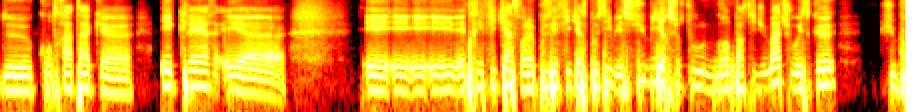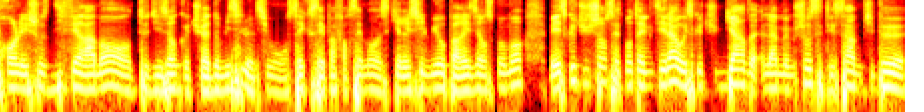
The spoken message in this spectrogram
de contre-attaque euh, éclair et, et, et, être efficace, voilà, le plus efficace possible et subir surtout une grande partie du match, ou est-ce que tu prends les choses différemment en te disant que tu es à domicile, même si on sait que c'est pas forcément ce qui réussit le mieux aux Parisiens en ce moment. Mais est-ce que tu changes cette mentalité-là ou est-ce que tu gardes la même chose? C'était ça un petit peu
